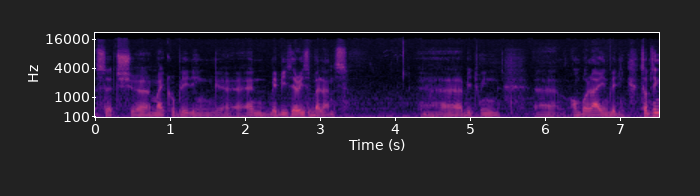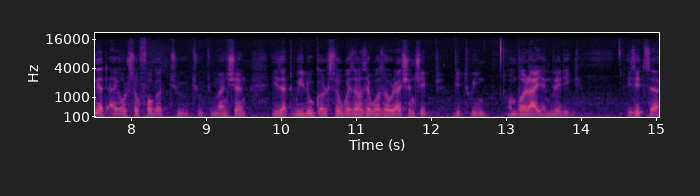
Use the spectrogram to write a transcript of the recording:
such microbleeding, and maybe there is a balance uh, between uh, emboli and bleeding. Something that I also forgot to, to, to, mention is that we look also whether there was a relationship between emboli and bleeding. Is it, uh,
